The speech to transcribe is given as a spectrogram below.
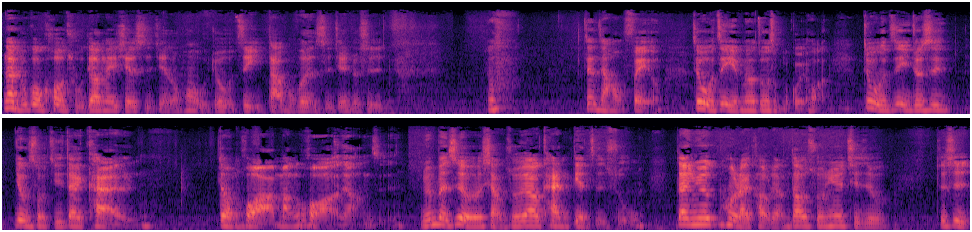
那如果扣除掉那些时间的话，我觉得我自己大部分的时间就是，这样讲好废哦。就我自己也没有做什么规划，就我自己就是用手机在看动画、漫画这样子。原本是有想说要看电子书，但因为后来考量到说，因为其实就是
